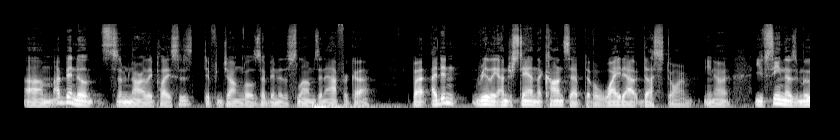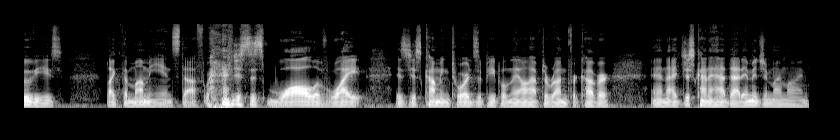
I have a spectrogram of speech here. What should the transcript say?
um, I've been to some gnarly places, different jungles. I've been to the slums in Africa, but I didn't really understand the concept of a whiteout dust storm. You know, you've seen those movies like The Mummy and stuff, where just this wall of white is just coming towards the people, and they all have to run for cover. And I just kind of had that image in my mind.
